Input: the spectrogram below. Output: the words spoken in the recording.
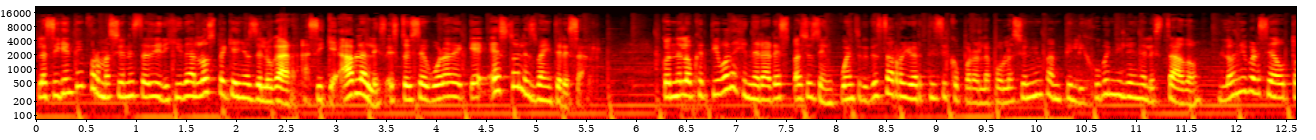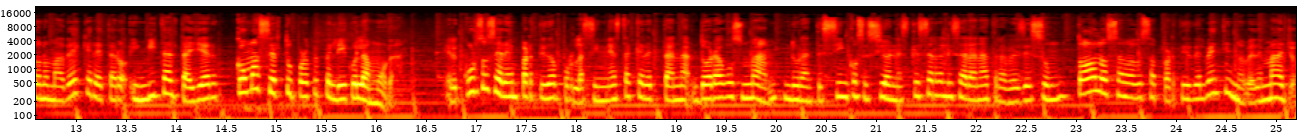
La siguiente información está dirigida a los pequeños del hogar, así que háblales, estoy segura de que esto les va a interesar. Con el objetivo de generar espacios de encuentro y desarrollo artístico para la población infantil y juvenil en el estado, la Universidad Autónoma de Querétaro invita al taller Cómo hacer tu propia película muda. El curso será impartido por la cineasta queretana Dora Guzmán durante cinco sesiones que se realizarán a través de Zoom todos los sábados a partir del 29 de mayo.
